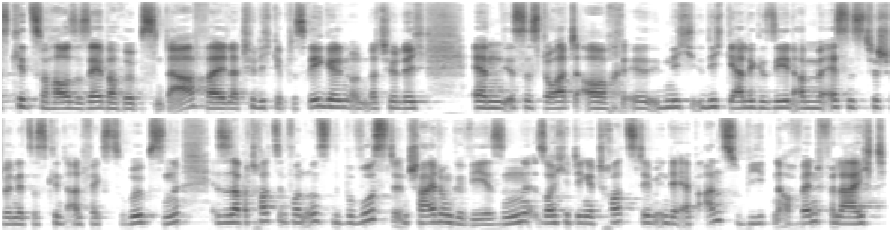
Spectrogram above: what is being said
das Kind zu Hause selber rülpsen darf, weil natürlich gibt es Regeln und natürlich ähm, ist es dort auch äh, nicht, nicht gerne gesehen am Essenstisch, wenn jetzt das Kind anfängt zu rülpsen. Es ist aber trotzdem von uns eine bewusste Entscheidung gewesen, solche Dinge trotzdem in der App anzubieten, auch wenn vielleicht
